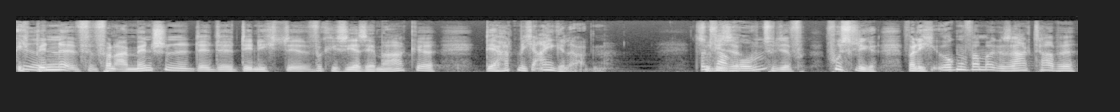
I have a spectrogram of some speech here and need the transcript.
ich bin äh, von einem Menschen, de- de- den ich äh, wirklich sehr, sehr mag, äh, der hat mich eingeladen. Zu Und warum? Dieser, zu dieser Fußpflege. Weil ich irgendwann mal gesagt habe,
